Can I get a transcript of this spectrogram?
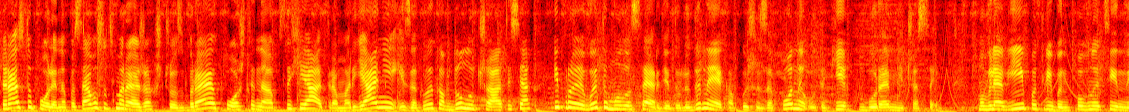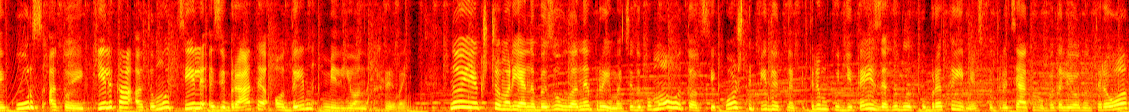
Тарас Тополя написав у соцмережах, що збирає кошти на психіатра Мар'яні і закликав долучатися і проявити милосердя до людини, яка пише закони у такі буремні часи. Мовляв, їй потрібен повноцінний курс, а то і кілька, а тому ціль зібрати 1 мільйон гривень. Ну і якщо Мар'яна Безугла не прийме цю допомогу, то всі кошти підуть на підтримку дітей загиблих побратимів 130-го батальйону ТРО,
